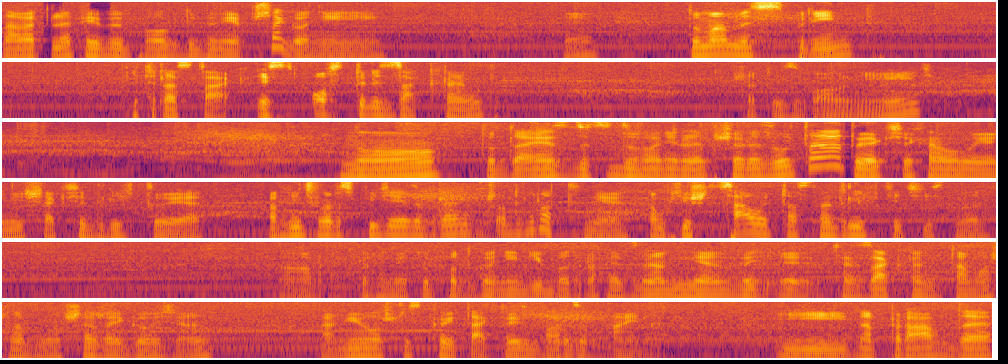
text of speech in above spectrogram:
nawet lepiej by było, gdyby mnie przegonili. Nie? Tu mamy sprint. I teraz tak, jest ostry zakręt. Muszę tu zwolnić. No, to daje zdecydowanie lepsze rezultaty, jak się hamuje, niż jak się driftuje. A w Need for jest wręcz odwrotnie. Tam musisz cały czas na drifcie cisnąć. Dobra, trochę mnie tu podgonili, bo trochę zlamiłem wy- y, ten zakręt, tam można było szerzej go wziąć. A mimo wszystko i tak, to jest bardzo fajne. I naprawdę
